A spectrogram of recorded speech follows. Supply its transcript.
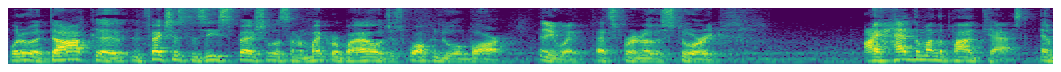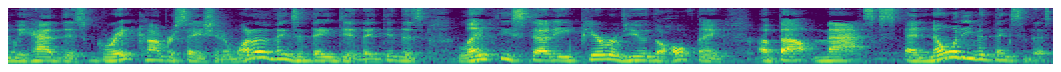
What do a doc, an infectious disease specialist, and a microbiologist walk into a bar? Anyway, that's for another story. I had them on the podcast and we had this great conversation. And one of the things that they did, they did this lengthy study, peer reviewed the whole thing about masks. And no one even thinks of this.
